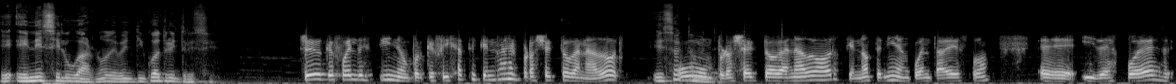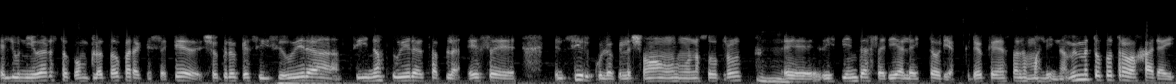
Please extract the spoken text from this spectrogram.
eh, en ese lugar, ¿no? De 24 y 13. Yo creo que fue el destino, porque fíjate que no es el proyecto ganador. Hubo un proyecto ganador que no tenía en cuenta eso eh, y después el universo complotó para que se quede. Yo creo que si se hubiera, si no estuviera esa pla- ese el círculo que le llamamos nosotros, eh, distinta sería la historia. Creo que eso es lo más lindo. A mí me tocó trabajar ahí.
